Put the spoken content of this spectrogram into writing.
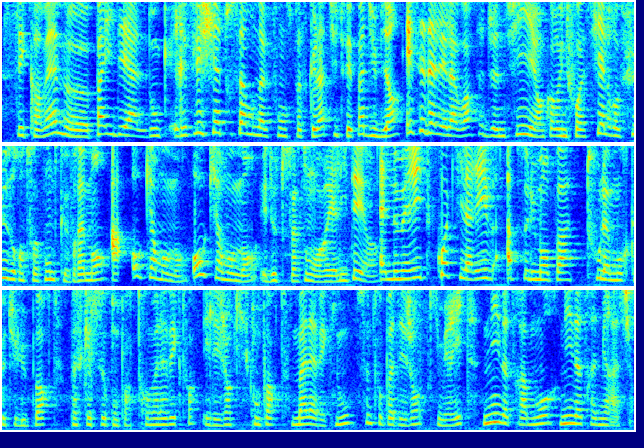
C'est quand même euh, pas idéal. Donc réfléchis à tout ça mon Alphonse parce que là tu te fais pas du bien. Essaie d'aller la voir cette jeune fille et encore une fois si elle refuse, rends-toi compte que vraiment à aucun moment, aucun moment, et de toute façon en réalité, hein, elle ne mérite quoi qu'il arrive absolument pas tout l'amour que tu lui portes parce qu'elle se comporte trop mal avec toi. Et les gens qui se comportent mal avec nous, ce ne sont pas des gens qui méritent ni notre amour ni notre admiration.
